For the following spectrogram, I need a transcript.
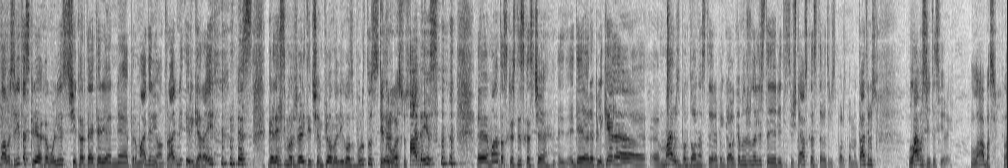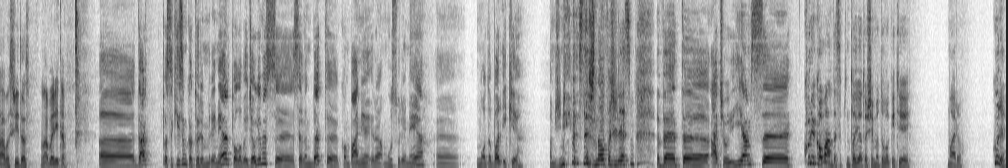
Labas rytas, krieja kamuolys, šį kartą eterija ne pirmadienį, o antradienį ir gerai, nes galėsim apžvelgti čempionų lygos burtus. ir Tikruosius. Abejus. E, Man tas Krasniskas čia dėjo replikėlę. E, Marius Bagdonas, tai yra 15 min žurnalistai, Rytis Višniauskas, TV3 sport komentatorius. Labas rytas, vyrai. Labas. Labas rytas. Labą rytą. E, Dar pasakysim, kad turim rėmėją, tuo labai džiaugiamės. E, 7bet e, kompanija yra mūsų rėmėja e, nuo dabar iki amžinybės, nežinau, pažiūrėsim. Bet e, ačiū jiems. E, Kuri komanda septintoje vietoje šiuo metu Vokietijoje? Mariu. Kuri?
